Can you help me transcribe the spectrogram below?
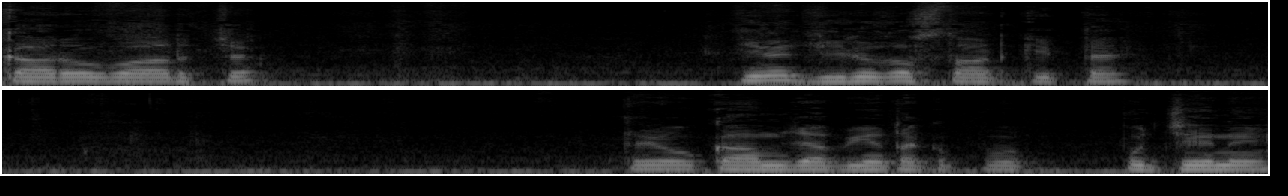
ਕਾਰੋਬਾਰ 'ਚ ਜਿਹਨੇ 0 ਤੋਂ ਸਟਾਰਟ ਕੀਤਾ ਹੈ, ਤੇ ਉਹ ਕਾਮਯਾਬੀਆਂ ਤੱਕ ਪੁੱਜੇ ਨੇ।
